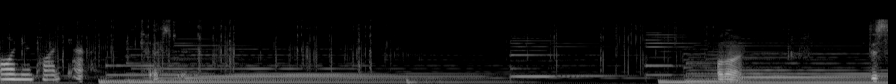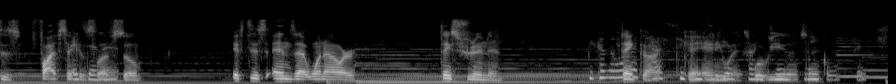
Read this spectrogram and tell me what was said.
On your podcast. Test it. Hold on. This is five seconds left, so if this ends at one hour, thanks for tuning in. Because I want Thank to God. Okay, you can hear anyways, what were you crunching gonna say? goldfish.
